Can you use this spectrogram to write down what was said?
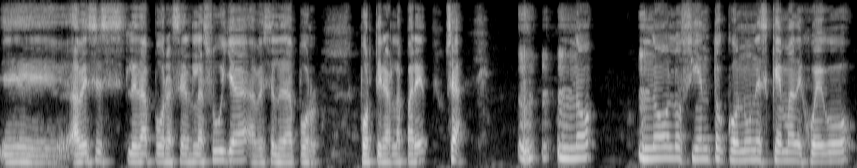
eh, a veces le da por hacer la suya, a veces le da por, por tirar la pared. O sea, no, no lo siento con un esquema de juego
